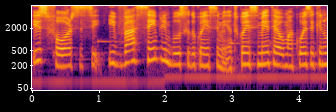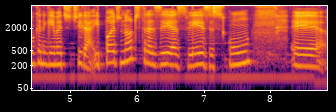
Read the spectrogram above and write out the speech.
esforce-se e vá sempre em busca do conhecimento. Conhecimento é uma coisa que nunca ninguém vai te tirar e pode não te trazer, às vezes, um. É,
